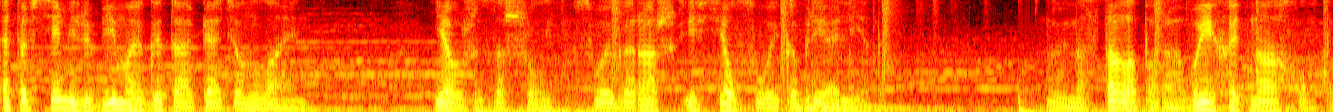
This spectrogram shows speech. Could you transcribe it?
это всеми любимая GTA 5 онлайн. Я уже зашел в свой гараж и сел в свой кабриолет. Ну и настала пора выехать на охоту.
